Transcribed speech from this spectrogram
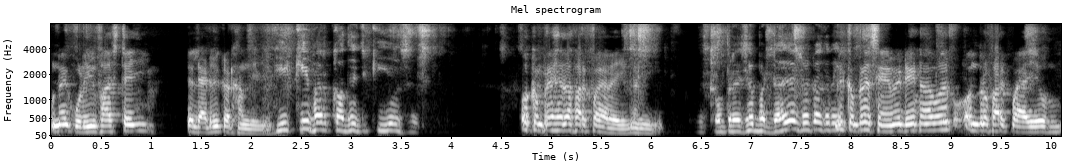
ਉਹਨਾਂ ਦੀ ਕੂਲਿੰਗ ਫਾਸਟ ਹੈ ਜੀ ਤੇ ਲਾਈਟ ਵੀ ਘੱਟ ਖਾਂਦੀ ਜੀ। ਕੀ ਕੀ ਫ਼ਰਕ ਉਹਦੇ ਚ? ਕੀ ਹੋ ਸਕਦਾ ਉਹ ਕੰਪਰੈਸਰ ਦਾ ਫ਼ਰਕ ਪਾਇਆ ਹੋਇਆ ਜੀ ਉਹਨਾਂ ਨੇ। ਕੰਪਰੈਸ਼ਰ ਵੱਡਾ ਜਾਂ ਛੋਟਾ ਕਰੇ? ਕੰਪਰੈਸਰ ਸੇਮ ਹੈ ਡੇਟ ਉਹ ਅੰਦਰੋਂ ਫ਼ਰਕ ਪਾਇਆ ਜੀ ਉਹ।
